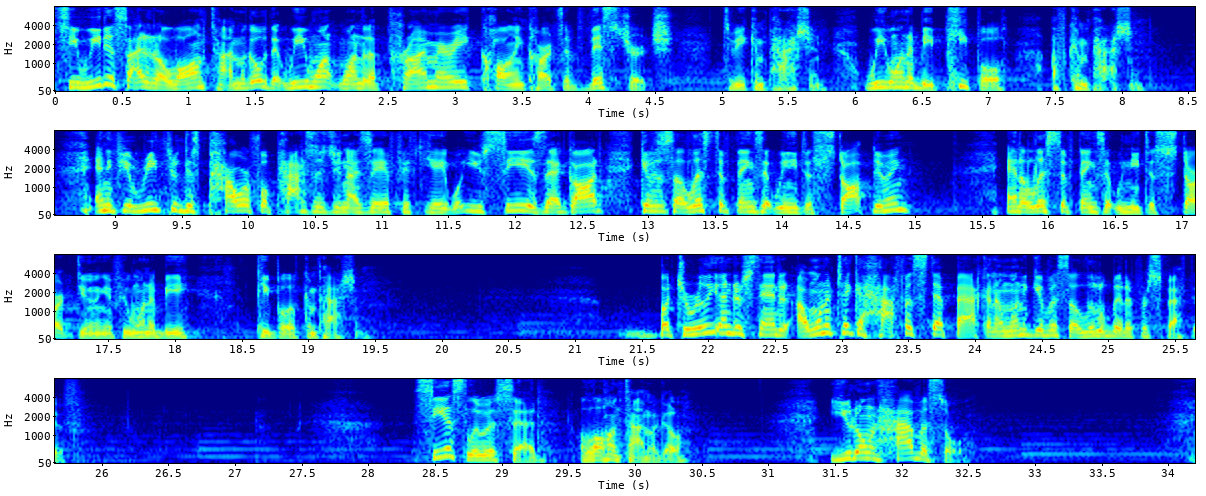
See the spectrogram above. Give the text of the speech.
See, we decided a long time ago that we want one of the primary calling cards of this church to be compassion. We want to be people of compassion. And if you read through this powerful passage in Isaiah 58, what you see is that God gives us a list of things that we need to stop doing and a list of things that we need to start doing if we want to be people of compassion. But to really understand it, I want to take a half a step back and I want to give us a little bit of perspective. C.S. Lewis said a long time ago you don't have a soul.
